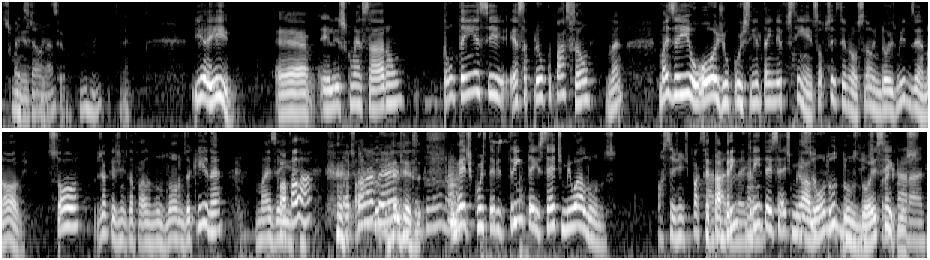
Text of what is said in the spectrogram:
Desconheço o né? Uhum. E aí, é, eles começaram. Então tem esse, essa preocupação, né? Mas aí hoje o cursinho está ineficiente. Só para vocês terem noção, em 2019, só, já que a gente está falando os nomes aqui, né? Mas aí. Pode falar. Pode falar Beleza. O não. Medicurso teve 37 mil alunos. Nossa, gente pra Você caralho, tá brincando? velho. 37 mil Isso alunos tudo, nos Gente dois ciclos. caralho.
